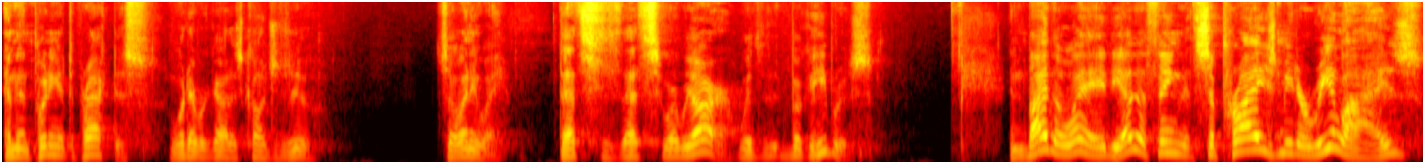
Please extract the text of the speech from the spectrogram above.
and then putting it to practice, whatever God has called you to do. So, anyway, that's, that's where we are with the book of Hebrews. And by the way, the other thing that surprised me to realize,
